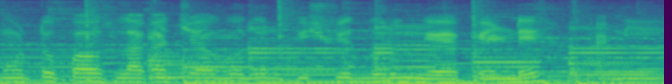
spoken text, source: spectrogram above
मोठं पाऊस लागायच्या अगोदर पिशवीत भरून घेऊया पेंडे आणि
